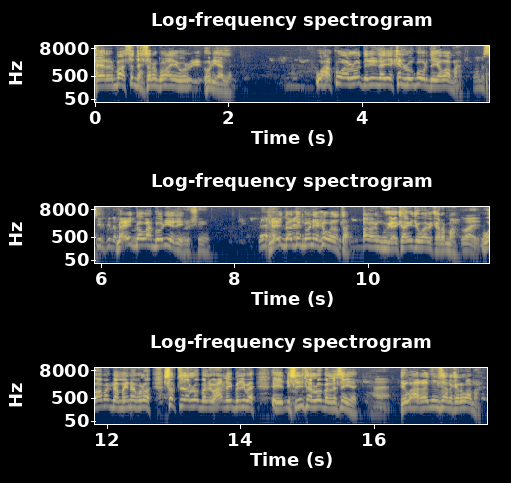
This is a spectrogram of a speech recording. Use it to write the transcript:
xeerar baa saddex sano golaha hor yaalla waxa kuwaa loo daliilaya kan loogu ordaya waa maxay? Ma cid baa wax gooniyade ma cid baa dan gooniya ka wadata. Kaaga jawaabi kara maaha waaba dhammayna sabtida loo berriba isniinta loo ballansan yahay. Dee waxaa raadinaysaana kale waa maxay?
